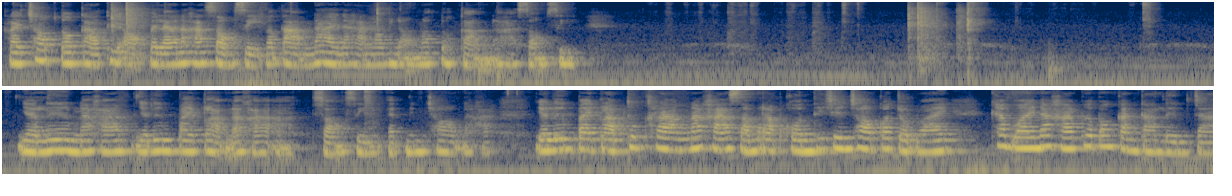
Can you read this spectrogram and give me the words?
ใค รชอบตัวเก่าที่ออกไปแล้วนะคะสองสีก็ตามได้นะคะน้องพี่น้องนอกตัวเก่านะคะสองสีอย่าลืมนะคะ อย่าลืมไปกลับนะคะอะสองสีแอดมินชอบนะคะ อย่าลืมไปกลับทุกครั้งนะคะสำหรับคนที่ชื่นชอบก็จดไว้ แคปไว้นะคะเพื่อป้องกันการลืมจ้า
